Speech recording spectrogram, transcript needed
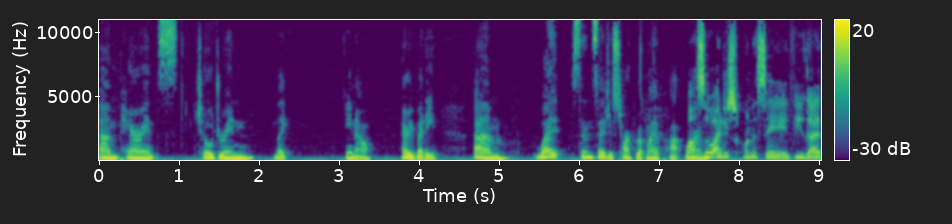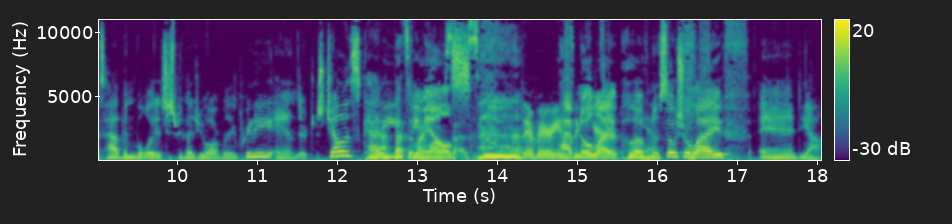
Um, parents, children, like you know, everybody. Um, what since I just talked about my platform. Also, I just want to say if you guys have been bullied, it's just because you all are really pretty and they're just jealous, catty Yeah, that's what my mom females says. who They're very have no life, who have Yeah. no social life, and yeah,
